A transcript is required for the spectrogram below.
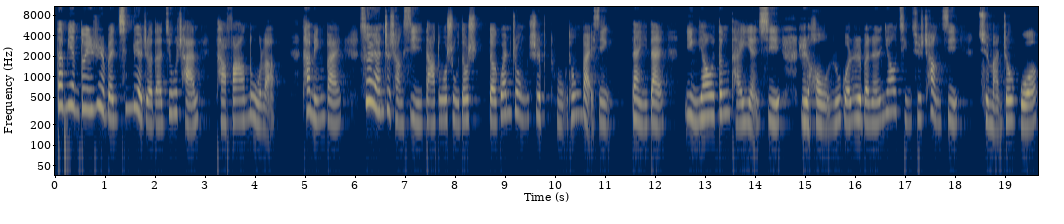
但面对日本侵略者的纠缠，他发怒了。他明白，虽然这场戏大多数都是的观众是普通百姓，但一旦应邀登台演戏，日后如果日本人邀请去唱戏、去满洲国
